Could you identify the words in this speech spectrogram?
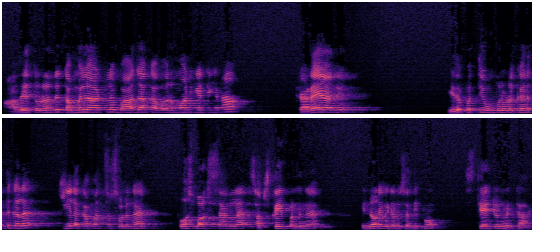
அதை தொடர்ந்து தமிழ்நாட்டுல பாஜக வருமான்னு கேட்டீங்கன்னா கிடையாது. இதை பத்தி உங்களோட கருத்துக்களை கீழே கமெண்ட்ஸ் சொல்லுங்க. போஸ்ட் பாக்ஸ் சேனலை சப்ஸ்கிரைப் பண்ணுங்க. இன்னொரு வீடியோ சந்திப்போம். ஸ்டேட்யூன் விட்டார்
